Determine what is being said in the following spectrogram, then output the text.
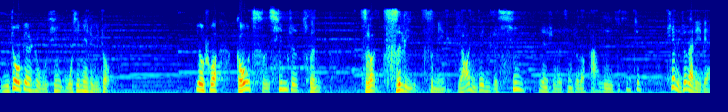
宇宙便是五心，五心便是宇宙。”又说：“苟此心之存，则此理自明。”只要你对你的心认识的清楚的话，理这天理就在里边，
